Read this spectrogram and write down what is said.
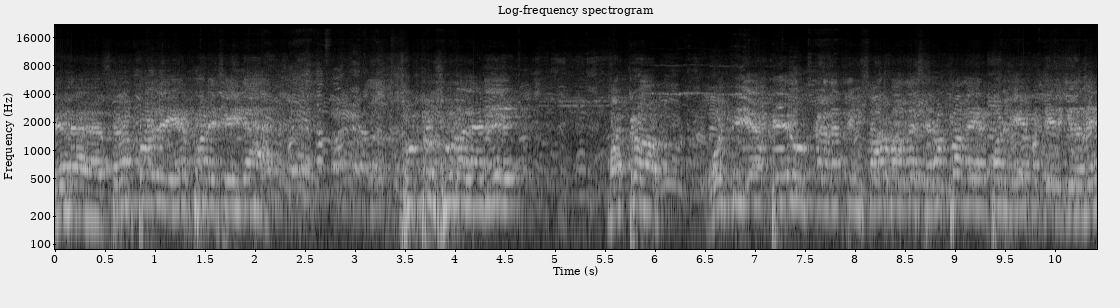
இந்த சிறப்பான ஏற்பாடு செய்த சுற்றுச்சூழல் அணி மற்றும் ஒன்றிய பேரூர் கழகத்தின் சார்பாக சிறப்பாக ஏற்பாடு செய்யப்பட்டிருக்கிறது.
